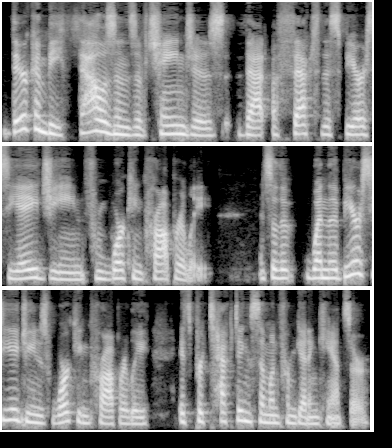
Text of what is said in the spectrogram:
there can be thousands of changes that affect this BRCA gene from working properly. And so the, when the BRCA gene is working properly, it's protecting someone from getting cancer.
